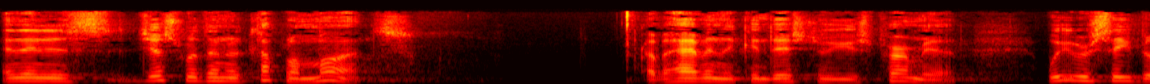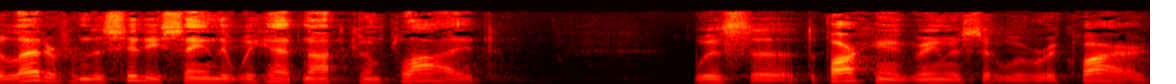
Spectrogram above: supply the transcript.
and then it's just within a couple of months of having the conditional use permit, we received a letter from the city saying that we had not complied with uh, the parking agreements that were required,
